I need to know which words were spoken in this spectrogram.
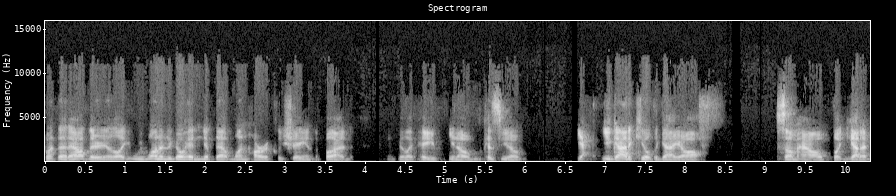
put that out there you know like we wanted to go ahead and nip that one horror cliche in the bud and be like hey you know because you know yeah you got to kill the guy off somehow, but you got to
